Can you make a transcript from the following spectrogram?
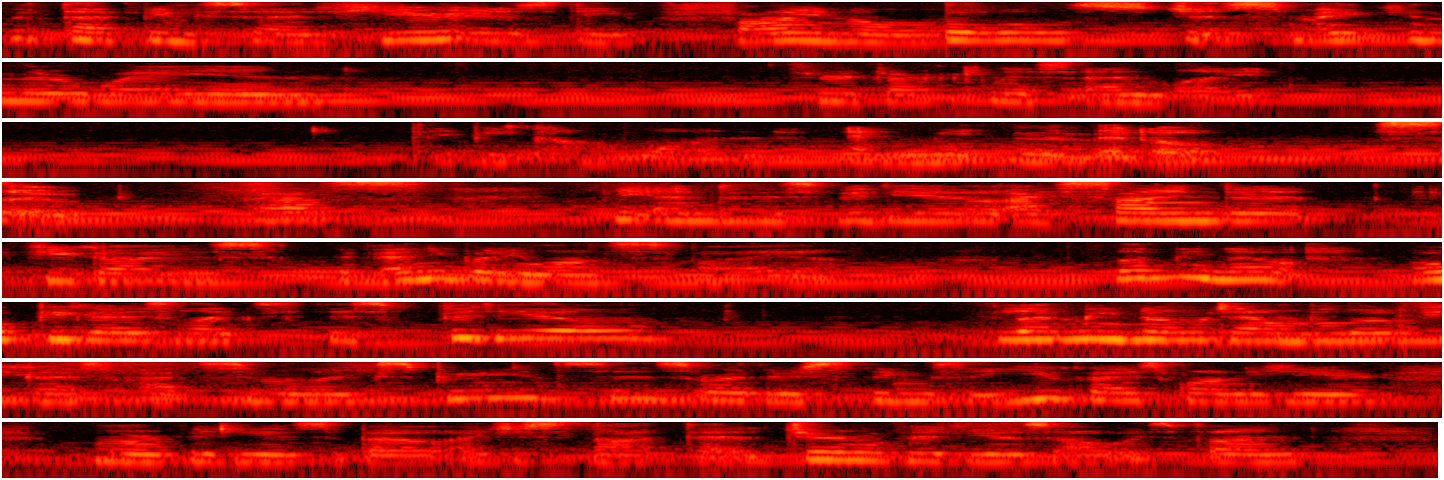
With that being said, here is the final souls just making their way in through darkness and light. They become one and meet in the middle. So that's the end of this video. I signed it. If you guys, if anybody wants to buy it, let me know. I hope you guys liked this video. Let me know down below if you guys have had similar experiences or there's things that you guys want to hear more videos about. I just thought that journal video is always fun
